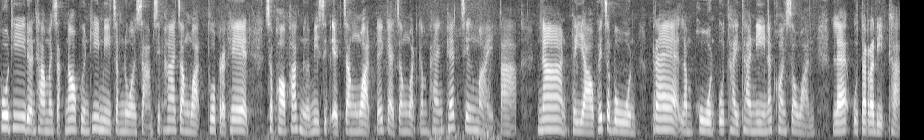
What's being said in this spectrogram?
ผู้ที่เดินทางมาจากนอกพื้นที่มีจำนวน 35 จังหวัดทั่วประเทศ เฉพาะภาคเหนือมี 11 จังหวัด ได้แก่จังหวัดกำแพงเพชรเชียงใหม่ตาก น่าน พะเยาเพชรบูรณ์ แพร่ลำพูน อุทัยธานี นครสวรรค์ และอุตรดิตถ์ค่ะ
